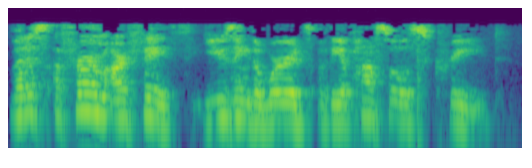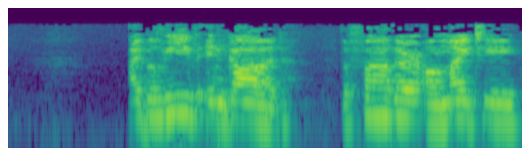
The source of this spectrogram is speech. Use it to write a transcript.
Let us affirm our faith using the words of the Apostles' Creed. I believe in God, the Father Almighty,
